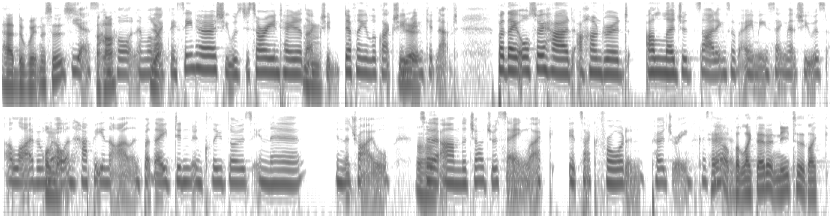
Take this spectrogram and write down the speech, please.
had the witnesses. Yes, Uh-huh. in court, and were like they seen her. She was disorientated, like Mhm. she definitely looked like she'd Yeah. been kidnapped. But they also had a hundred alleged sightings of Amy, saying that she was alive and On well the- and happy in the island. But they didn't include those in their in the trial. Uh-huh. So um, the judge was saying like it's like fraud and perjury because How? But like they don't need to like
